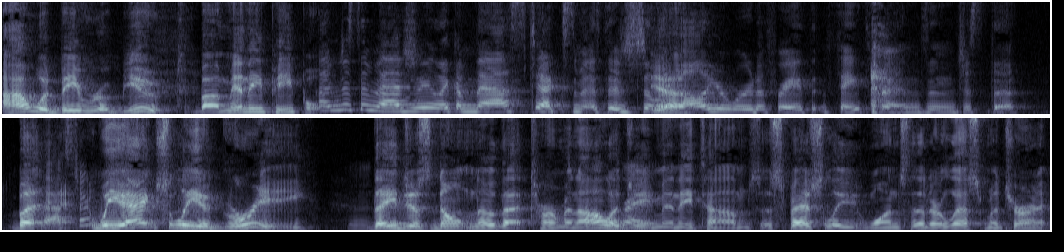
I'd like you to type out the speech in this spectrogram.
I would be rebuked by many people. I'm just imagining like a mass text message to Yeah. like all your word of faith, faith friends and just the But pastor. we actually agree. They mm-hmm. just don't know that terminology Right. many times, especially ones that are less mature in it.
